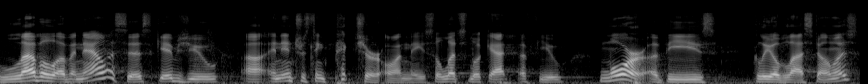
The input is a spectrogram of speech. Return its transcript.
level of analysis gives you uh, an interesting picture on these. So let's look at a few more of these glioblastomas.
